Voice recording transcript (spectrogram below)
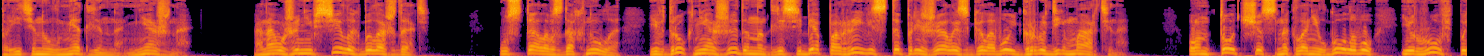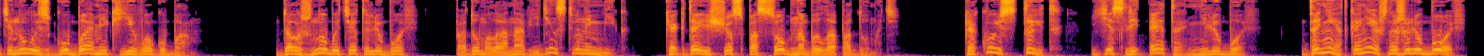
Притянул медленно, нежно. Она уже не в силах была ждать. Устало вздохнула и вдруг неожиданно для себя порывисто прижалась головой к груди Мартина. Он тотчас наклонил голову, и Руфь потянулась губами к его губам. «Должно быть, это любовь», — подумала она в единственный миг, когда еще способна была подумать. «Какой стыд, если это не любовь!» «Да нет, конечно же, любовь!»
